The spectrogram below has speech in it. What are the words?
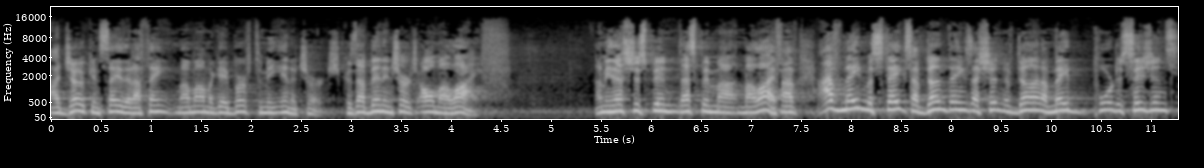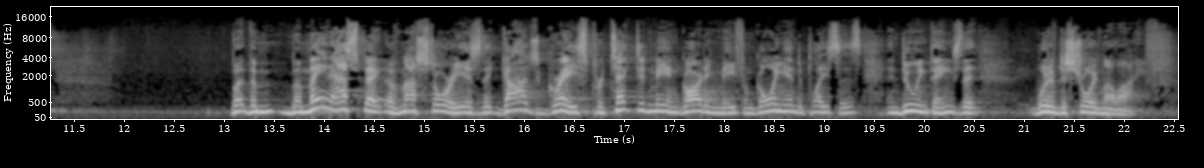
I, I joke and say that I think my mama gave birth to me in a church because I've been in church all my life. I mean, that's just been, that's been my, my life. I've, I've made mistakes. I've done things I shouldn't have done. I've made poor decisions. But the, the main aspect of my story is that God's grace protected me and guarding me from going into places and doing things that would have destroyed my life.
